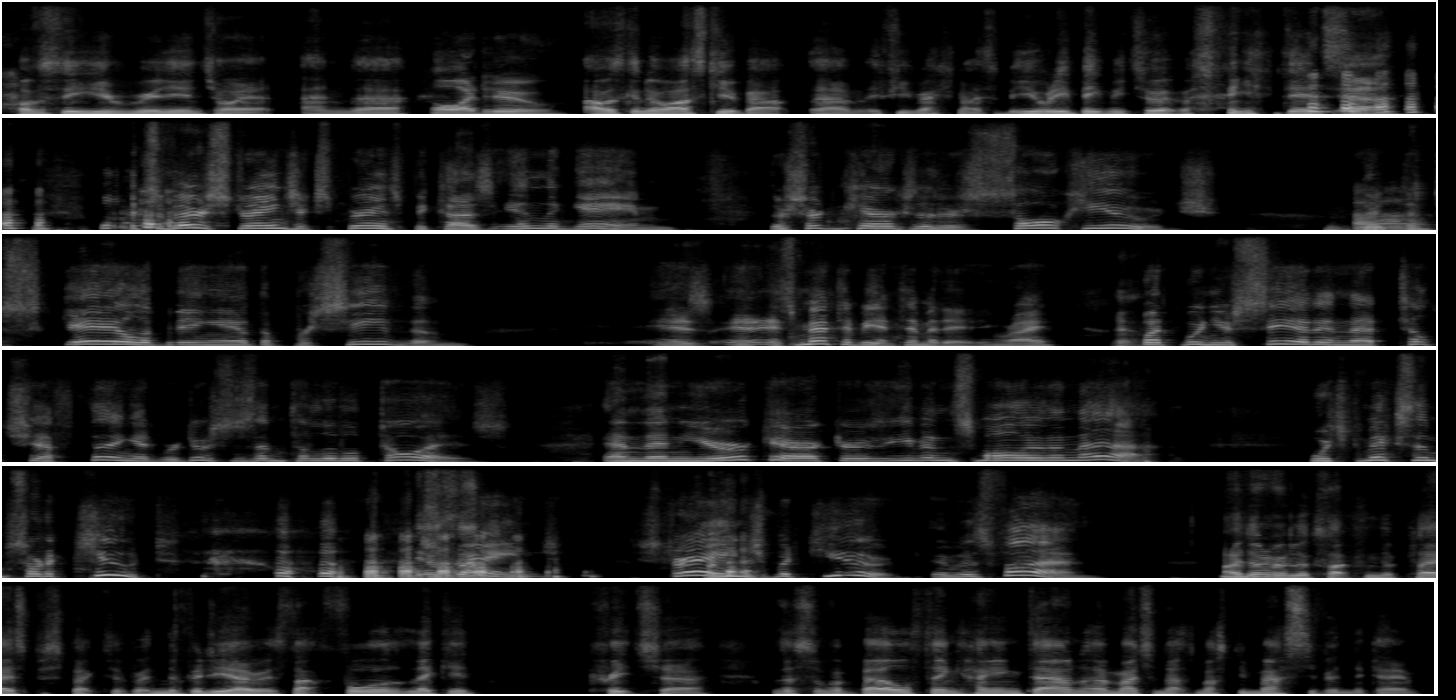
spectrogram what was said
Obviously, you really enjoy it. And uh, Oh, I do. I was going to ask you about um, if you recognize it, but you already beat me to it. But I think you did. So. Yeah. well, it's a very strange experience because in the game, there's certain characters that are so huge that Ah. the scale of being able to perceive them is it's meant to be intimidating, right? Yeah. But when you see it in that tilt shift thing, it reduces them to little toys. And then your character is even smaller than that, which makes them sort of cute. strange, strange, but cute. It was fun. I don't know what it looks like from the player's perspective, but in the video, it's that four-legged creature with a sort of a bell thing hanging down. I imagine that must be massive in the game,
